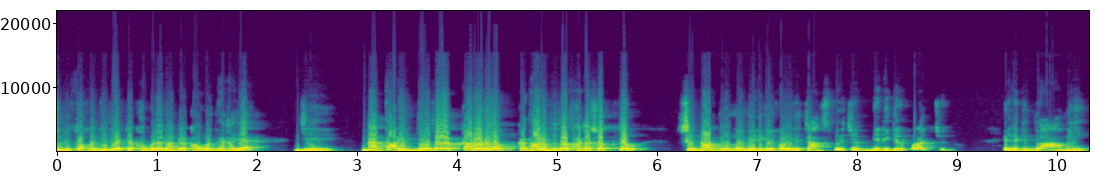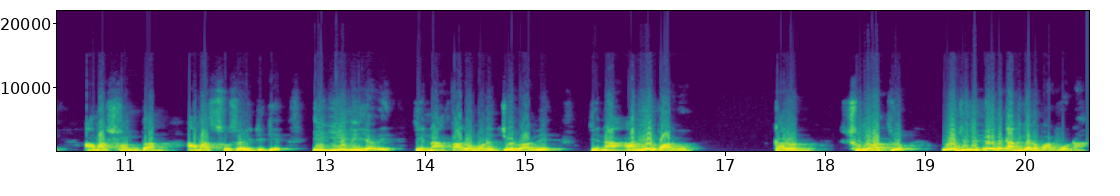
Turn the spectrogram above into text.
কিন্তু তখন যদি একটা খবরের ঘণ্টার খবর দেখা যায় যে না, দারিদ্রতার কারণেও, দারিদ্রতা থাকা সত্ত্বেও সে নর্থ বেঙ্গল মেডিকেল কলেজে চান্স পেয়েছে মেডিকেল পড়ার জন্য। এটা কিন্তু আমি, আমার সন্তান, আমার সোসাইটিকে এগিয়ে নিয়ে যাবে যে না, তারও মনের জোর বাড়বে, যে না, আমিও পারব। কারণ শুধুমাত্র ও যদি পেরে থাকে, আমি কেন পারব না?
